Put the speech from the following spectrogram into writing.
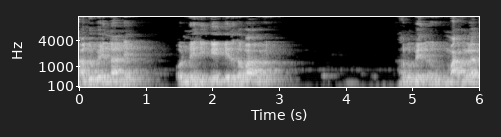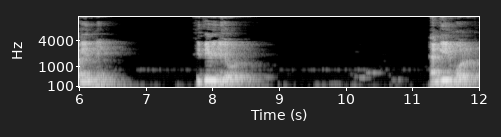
සතු පෙන්නන්නේ ඔන්නේ හිතේ තියෙන ස්වභාවය. සතු පෙන්න උමා කරලා තියෙන්නේ හිතවිලි වල. හැඟීම් වලට.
